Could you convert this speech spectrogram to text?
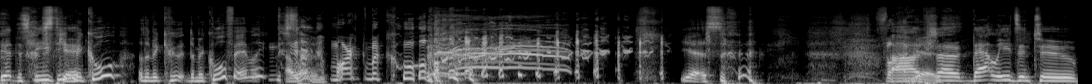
Yeah, the Steve, Steve kick. McCool? Of the McCool, the McCool family? I love him. Mark McCool. Yes. Uh, Yes. So that leads into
